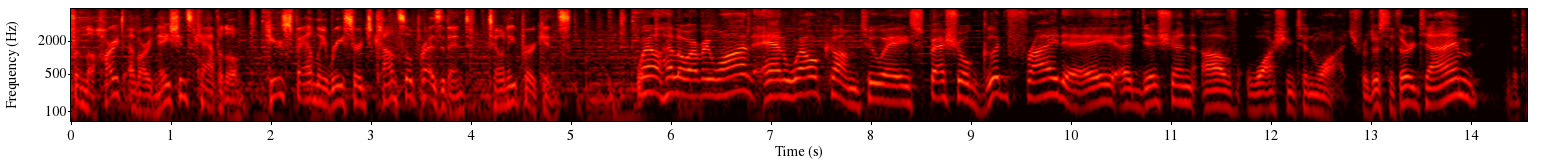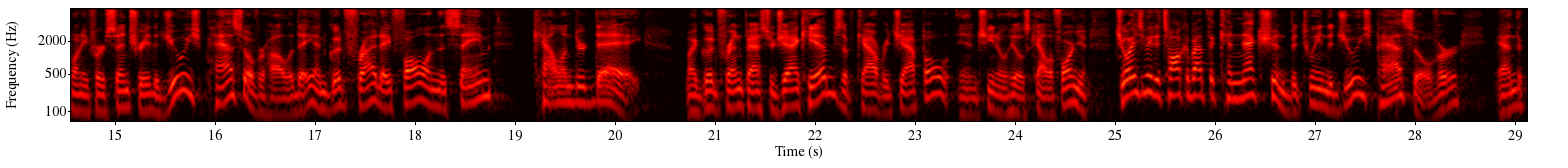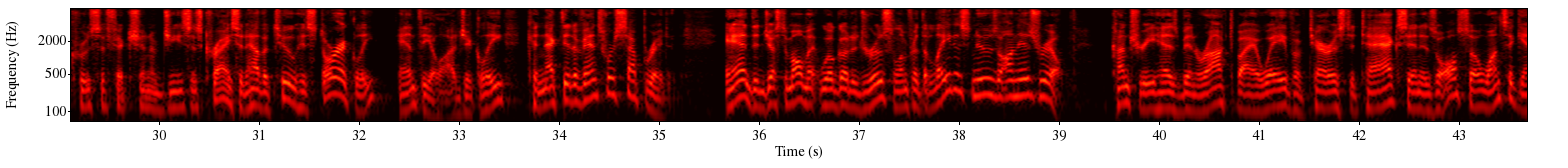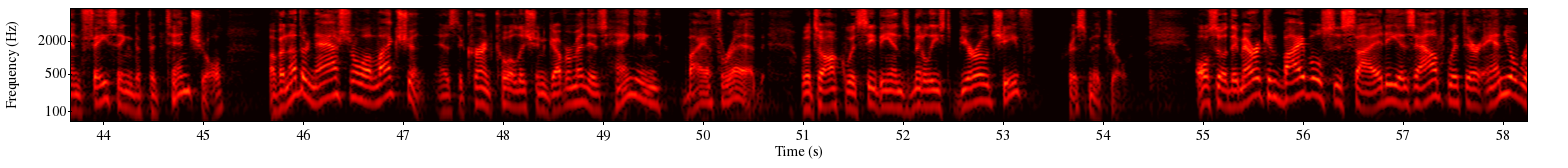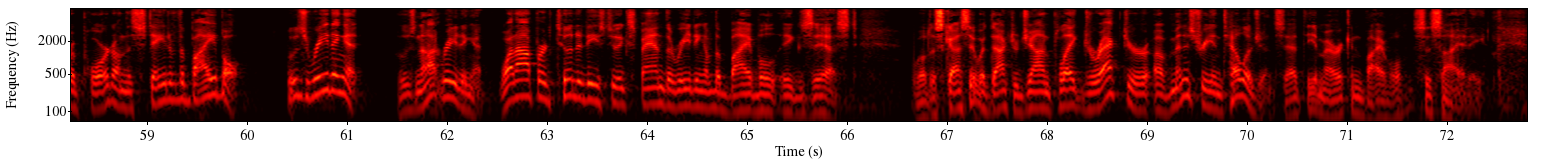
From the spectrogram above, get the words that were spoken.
From the heart of our nation's capital, here's Family Research Council President Tony Perkins. Well, hello everyone, and welcome to a special Good Friday edition of Washington Watch. For just the third time in the 21st century, the Jewish Passover holiday and Good Friday fall on the same calendar day. My good friend, Pastor Jack Hibbs of Calvary Chapel in Chino Hills, California, joins me to talk about the connection between the Jewish Passover and the crucifixion of Jesus Christ, and how the two historically and theologically connected events were separated. And in just a moment, we'll go to Jerusalem for the latest news on Israel. The country has been rocked by a wave of terrorist attacks and is also once again facing the potential of another national election as the current coalition government is hanging by a thread. We'll talk with CBN's Middle East Bureau Chief, Chris Mitchell. Also, the American Bible Society is out with their annual report on the state of the Bible. Who's reading it? Who's not reading it? What opportunities to expand the reading of the Bible exist? We'll discuss it with Dr. John Plake, Director of Ministry Intelligence at the American Bible Society.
